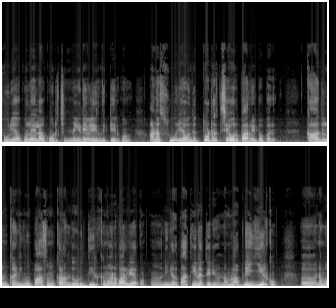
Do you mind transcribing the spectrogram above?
சூர்யாவுக்கும் லைலாவுக்கும் ஒரு சின்ன இடைவேளை இருந்துக்கிட்டே இருக்கும். ஆனால் சூர்யா வந்து தொடர்ச்சியாக ஒரு பார்வை பார்ப்பார். காதலும் கனிவும் பாசமும் கலந்து ஒரு தீர்க்கமான பார்வையாக இருக்கும். நீங்கள் அதை பார்த்தீங்கன்னா தெரியும். நம்மளை அப்படியே ஈர்க்கும். நம்ம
